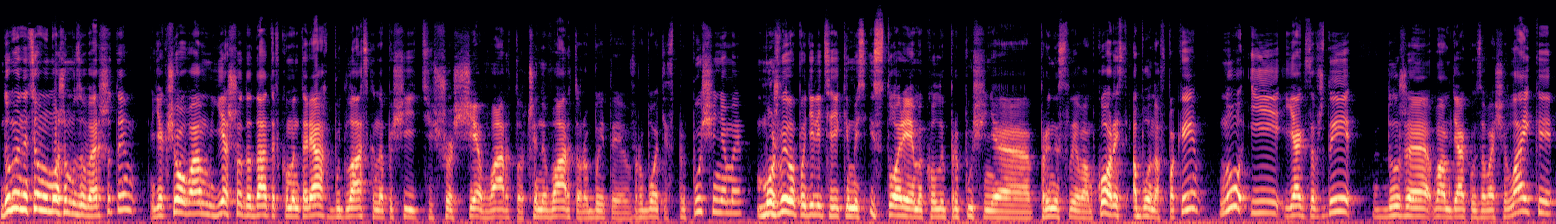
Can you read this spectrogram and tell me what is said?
Думаю, на цьому можемо завершити. Якщо вам є що додати в коментарях, будь ласка, напишіть, що ще варто чи не варто робити в роботі з припущеннями. Можливо, поділіться якимись історіями, коли припущення принесли вам користь або навпаки. Ну і як завжди, дуже вам дякую за ваші лайки.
